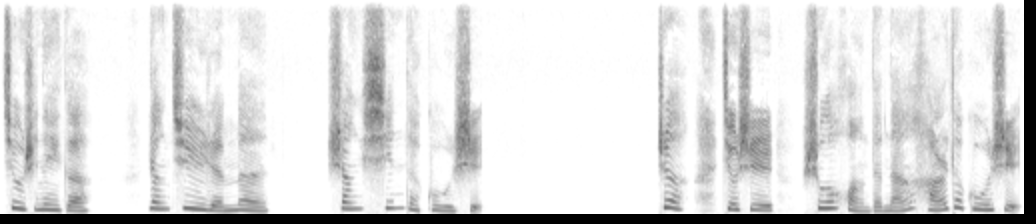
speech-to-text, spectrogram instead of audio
就是那个让巨人们伤心的故事。这就是说谎的男孩的故事。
